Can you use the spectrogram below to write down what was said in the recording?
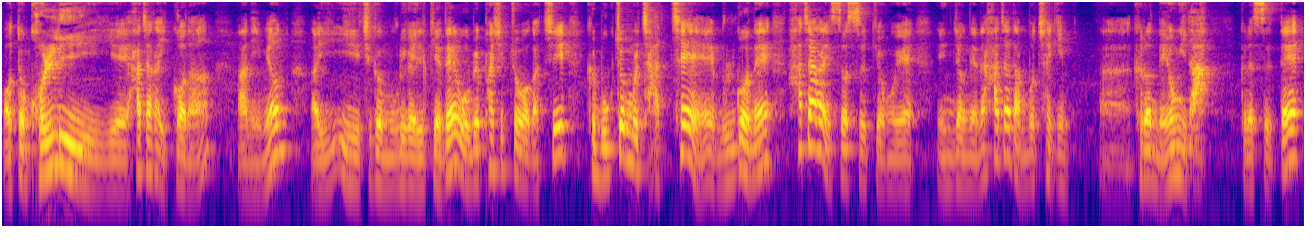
어떤 권리의 하자가 있거나 아니면 아, 이, 이 지금 우리가 읽게 될 580조와 같이 그 목적물 자체에 물건에 하자가 있었을 경우에 인정되는 하자 담보 책임 아, 그런 내용이다. 그랬을 때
